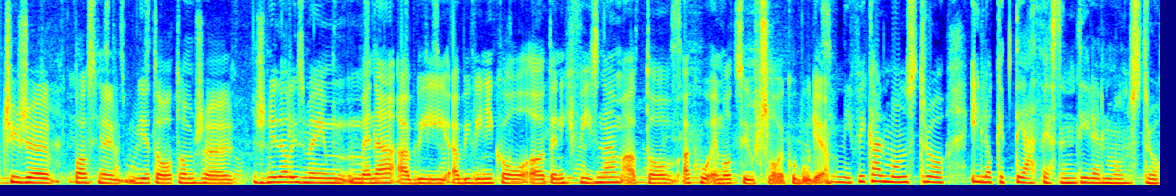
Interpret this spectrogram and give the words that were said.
Čiže vlastne je to o tom, že, že nedali sme im mena, aby, aby vynikol eh, ten ich význam a to, akú emóciu v človeku bude. Significa el monstruo y lo que te hace sentir el monstruo.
